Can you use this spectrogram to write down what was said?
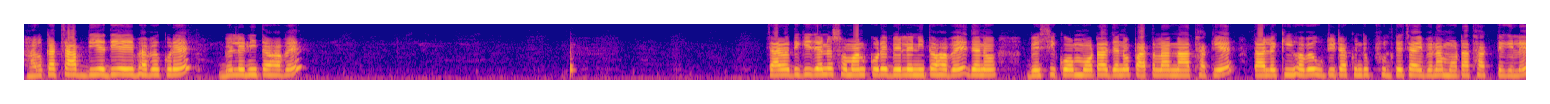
হালকা চাপ দিয়ে দিয়ে এইভাবে করে বেলে নিতে হবে। চারিদিকে যেন সমান করে বেলে নিতে হবে, যেন বেশি কম মোটা যেন পাতলা না থাকে। তাহলে কি হবে? উটিটা কিন্তু ফুলতে চাইবে না মোটা থাকতে গেলে।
